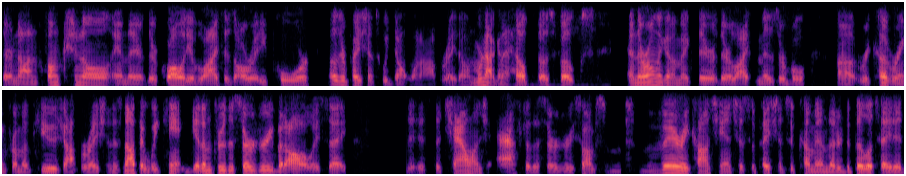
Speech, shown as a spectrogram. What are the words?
they're non-functional, and their their quality of life is already poor. Those are patients we don't want to operate on. We're not going to help those folks, and they're only going to make their their life miserable. Uh, recovering from a huge operation. It's not that we can't get them through the surgery, but I always say it's the challenge after the surgery. So I'm very conscientious of patients who come in that are debilitated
